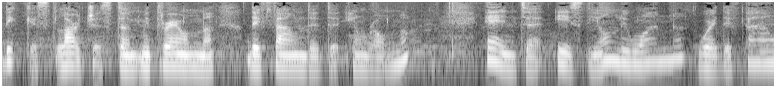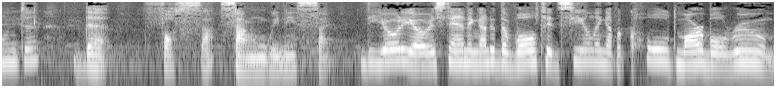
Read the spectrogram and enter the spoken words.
biggest, largest uh, Mithraeum they founded in Rome, and uh, is the only one where they found the fossa sanguinis. Is standing under the vaulted ceiling of a cold marble room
